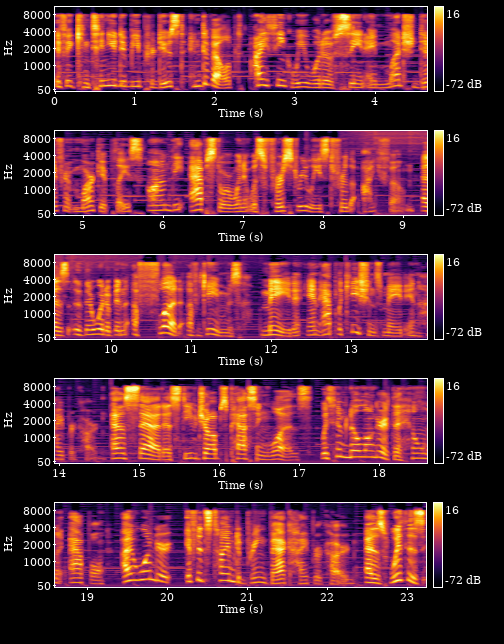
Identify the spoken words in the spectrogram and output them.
If it continued to be produced and developed, I think we would have seen a much different marketplace on the App Store when it was first released for the iPhone, as there would have been a flood of games made and applications made in HyperCard. As sad as Steve Jobs' passing was, with him no longer at the helm at Apple, I wonder if it's time to bring back HyperCard, as with as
